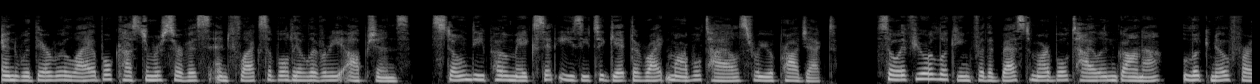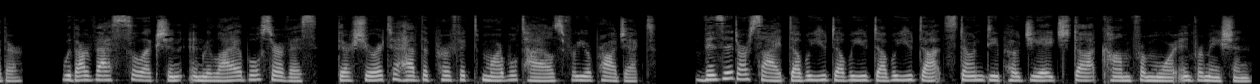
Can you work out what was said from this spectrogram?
And with their reliable customer service and flexible delivery options, Stone Depot makes it easy to get the right marble tiles for your project. So if you're looking for the best marble tile in Ghana, look no further. With our vast selection and reliable service, they're sure to have the perfect marble tiles for your project. Visit our site www.stonedepotgh.com for more information.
